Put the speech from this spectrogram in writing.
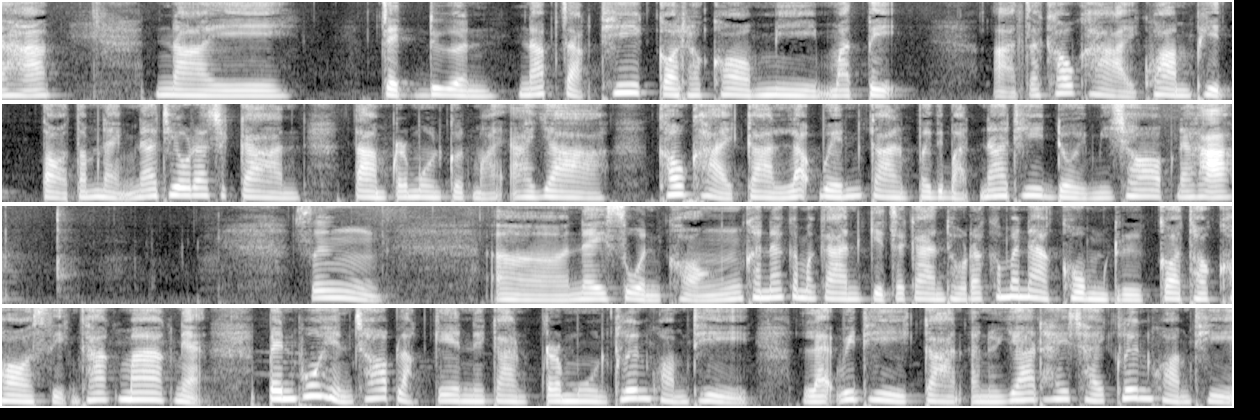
นะคะ ใน 7 เดือนนับจากที่กทคมีมติ อาจจะเข้าข่ายความผิดต่อตำแหน่งหน้าที่ราชการ ตามประมวลกฎหมายอาญา เข้าข่ายการละเว้นการปฏิบัติหน้าที่โดยมิชอบนะคะ ซึ่ง ในส่วนของคณะกรรมการกิจการโทรคมนาคม หรือกทคเสียงข้างมากเนี่ยเป็นผู้เห็นชอบหลักเกณฑ์ในการประมูลคลื่นความถี่ และวิธีการอนุญาตให้ใช้คลื่นความถี่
